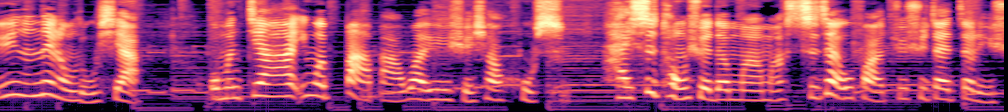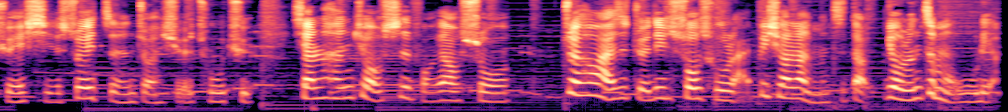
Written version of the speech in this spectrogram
留言的内容如下。我们家因为爸爸外遇，学校护士还是同学的妈妈，实在无法继续在这里学习，所以只能转学出去。想了很久，是否要说，最后还是决定说出来，必须要让你们知道，有人这么无良，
